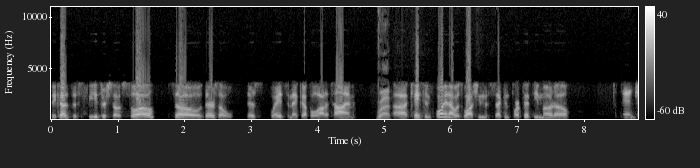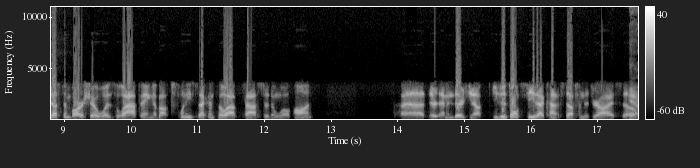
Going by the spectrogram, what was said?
because the speeds are so slow. So there's a there's ways to make up a lot of time. right, Uh, case in point, I was watching the second 450 moto, and Justin Barcia was lapping about 20 seconds a lap faster than Will Hahn. Uh, there, I mean, there's you know, you just don't see that kind of stuff in the dry. So yeah,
